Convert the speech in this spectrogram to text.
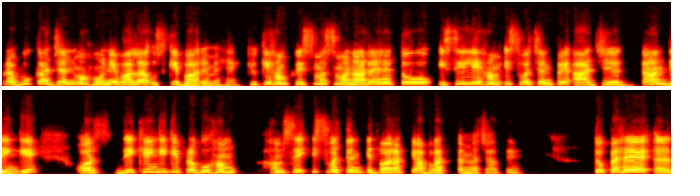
प्रभु का जन्म होने वाला उसके बारे में है। क्योंकि हम क्रिसमस मना रहे हैं तो इसीलिए हम इस वचन पे आज ध्यान देंगे और देखेंगे कि प्रभु हम, हमसे इस वचन के द्वारा क्या बात करना चाहते हैं। तो पहले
